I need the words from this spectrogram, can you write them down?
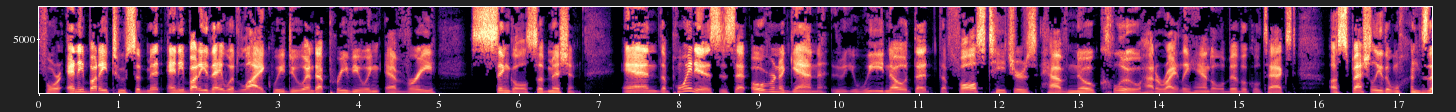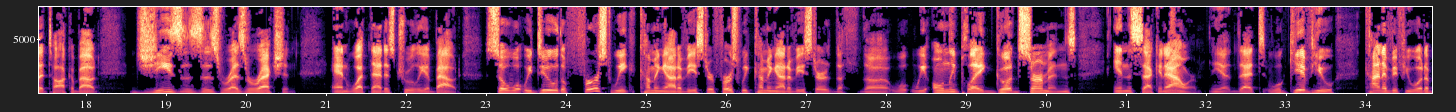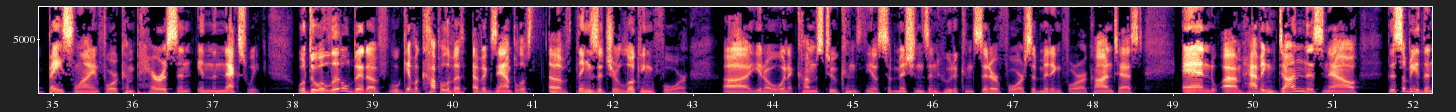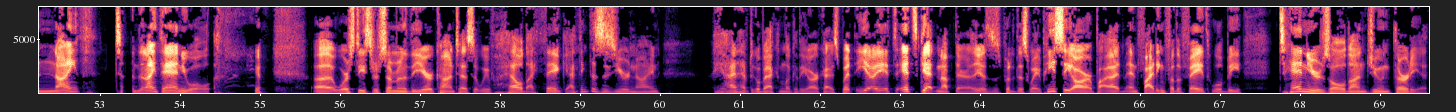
for anybody to submit anybody they would like. We do end up previewing every single submission. And the point is, is that over and again, we note that the false teachers have no clue how to rightly handle a biblical text, especially the ones that talk about Jesus' resurrection and what that is truly about. So what we do the first week coming out of Easter, first week coming out of Easter, the the we only play good sermons in the second hour. Yeah, that will give you kind of, if you would, a baseline for comparison in the next week. We'll do a little bit of, we'll give a couple of, of example of, of things that you're looking for. Uh, you know, when it comes to con- you know submissions and who to consider for submitting for our contest, and um, having done this now, this will be the ninth t- the ninth annual uh, worst Easter sermon of the year contest that we've held. I think I think this is year nine yeah, I'd have to go back and look at the archives, but yeah, it's it's getting up there. Let's put it this way: PCR uh, and Fighting for the Faith will be ten years old on June thirtieth.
